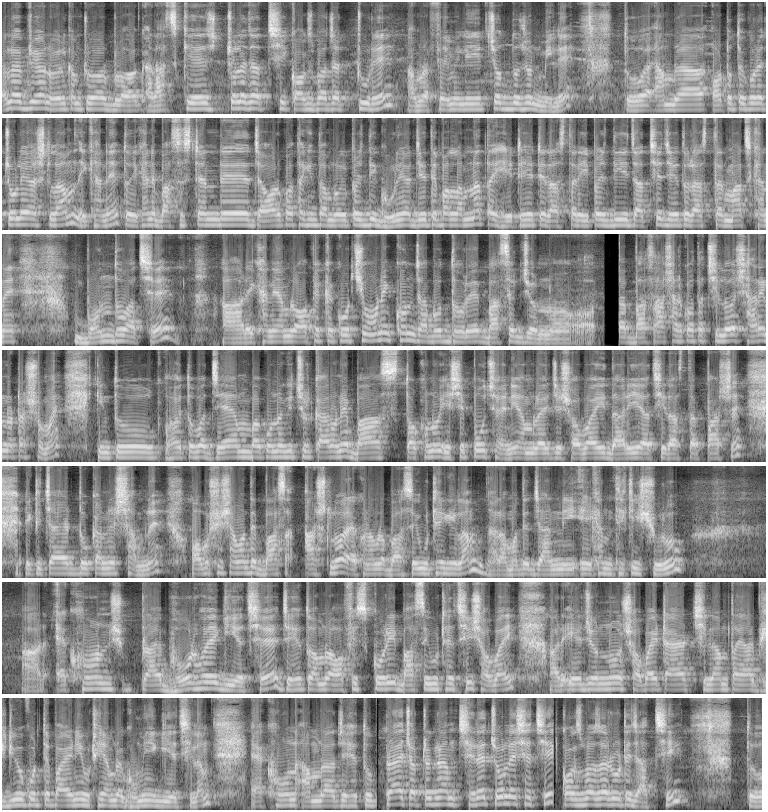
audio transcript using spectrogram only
Hello everyone, welcome to our blog. আর আজকে চলে যাচ্ছি কক্সবাজার ট্যুরে, আমরা ফ্যামিলি চোদ্দ জন মিলে। তো আমরা অটোতে করে চলে আসলাম এখানে। তো এখানে বাস স্ট্যান্ডে যাওয়ার কথা কিন্তু আমরা ওই পাশ দিয়ে ঘুরে আর যেতে পারলাম না, তাই হেঁটে হেঁটে রাস্তার এই পাশ দিয়ে যাচ্ছে, যেহেতু রাস্তার মাঝখানে বন্ধ আছে। আর এখানে আমরা অপেক্ষা করছি অনেকক্ষণ যাবত ধরে বাসের জন্য। বাস আসার কথা ছিল সাড়ে নটার সময়, কিন্তু হয়তোবা জ্যাম বা কোনো কিছুর কারণে বাস তখনও এসে পৌঁছায়নি। আমরা এই যে সবাই দাঁড়িয়ে আছি রাস্তার পাশে, একটি চায়ের দোকানের সামনে। অবশেষে আমাদের বাস আসলো এখন আমরা বাসে উঠে গেলাম, আর আমাদের জার্নি এখান থেকেই শুরু। আর এখন প্রায় ভোর হয়ে গিয়েছে, যেহেতু আমরা অফিস করি, বাসে উঠেছি সবাই, আর এর জন্য সবাই টায়ার্ড ছিলাম, তাই আর ভিডিও করতে পারিনি উঠে আমরা ঘুমিয়ে গিয়েছিলাম। এখন আমরা যেহেতু প্রায় চট্টগ্রাম ছেড়ে চলে এসেছি, কক্সবাজার রুটে যাচ্ছি। তো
